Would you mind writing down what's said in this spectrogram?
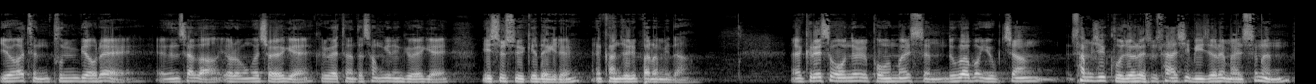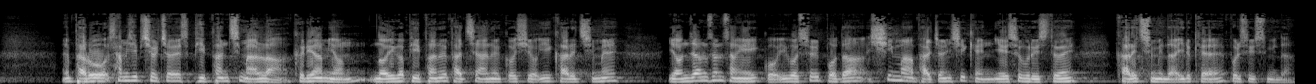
이와 같은 분별의 은사가 여러분과 저에게 그리고 에트한테 섬기는 교회에게 있을 수 있게 되기를 간절히 바랍니다. 그래서 오늘 본 말씀 누가복음 6장 39절에서 42절의 말씀은 바로 37절에서 비판치 말라 그리하면 너희가 비판을 받지 않을 것이요 이 가르침의 연장선상에 있고 이것을 보다 심화 발전시킨 예수 그리스도의 가르침이다 이렇게 볼 수 있습니다.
